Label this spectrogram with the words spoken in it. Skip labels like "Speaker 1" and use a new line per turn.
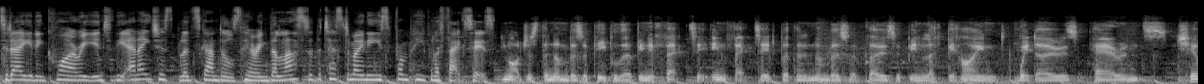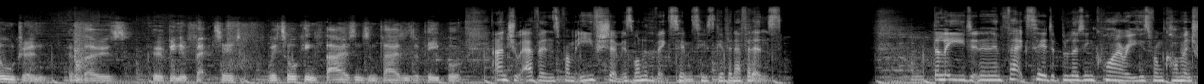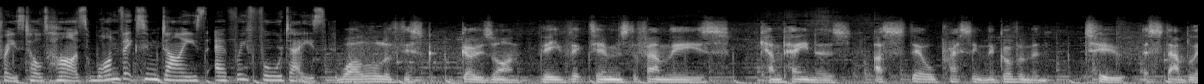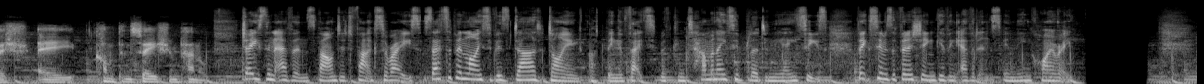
Today, an inquiry into the NHS blood scandals hearing the last of the testimonies from people affected.
Not just the numbers of people that have been affected, infected, but the numbers of those who have been left behind. Widows, parents, children of those who have been infected. We're talking thousands and thousands of people.
Andrew Evans from Evesham is one of the victims who's given evidence. The lead in an infected blood inquiry who's from Coventry has told Hearts one victim dies every four days.
While all of this goes on, the victims, the families, campaigners are still pressing the government to establish a compensation panel.
Jason Evans founded Factor 8, set up in light of his dad dying after being infected with contaminated blood in the 80s. Victims are finishing giving evidence in the inquiry.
